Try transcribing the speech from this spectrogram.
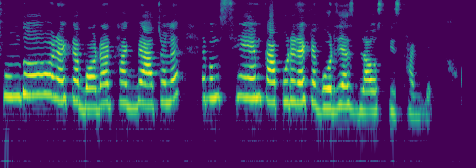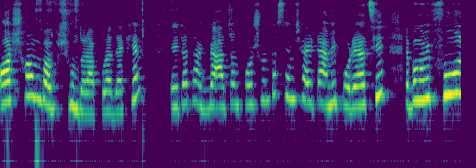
সুন্দর একটা বর্ডার থাকবে আঁচলে এবং সেম কাপড়ের একটা গর্জিয়াস ব্লাউজ পিস থাকবে। অসম্ভব সুন্দর আপুরা দেখেন, এটা থাকবে আঁচল পোর্শনটা সেম শাড়িটা আমি পরে আছি এবং আমি ফুল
